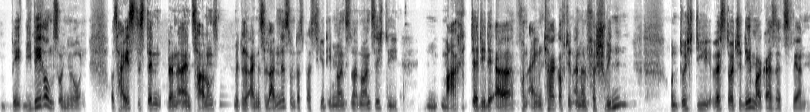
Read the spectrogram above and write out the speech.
die Währungsunion. Was heißt es denn, wenn ein Zahlungsmittel eines Landes, und das passiert eben 1990, die Mark der DDR von einem Tag auf den anderen verschwinden und durch die westdeutsche D-Mark ersetzt werden?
